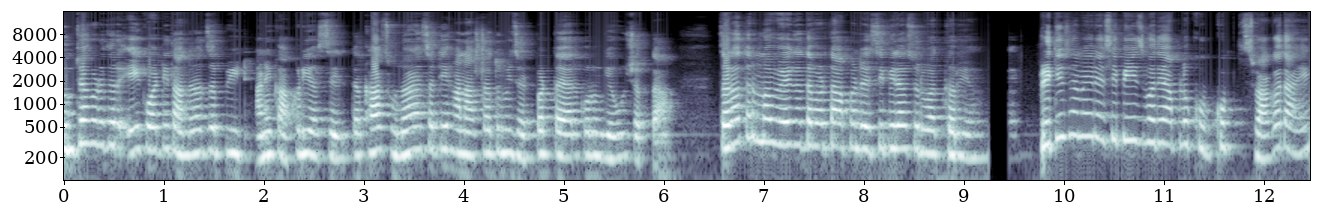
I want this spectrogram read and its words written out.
तुमच्याकडे जर एक वाटी तांदळाचं पीठ आणि काकडी असेल तर खास उन्हाळ्यासाठी हा नाश्ता तुम्ही झटपट तयार करून घेऊ शकता. चला तर मग वेळ न दवडता आपण रेसिपीला सुरुवात करूया. प्रीती समय रेसिपीजमध्ये आपलं खूप खूप स्वागत आहे.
